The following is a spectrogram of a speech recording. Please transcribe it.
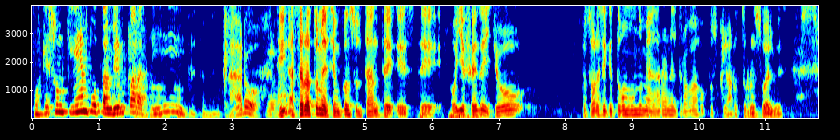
porque es un tiempo también para claro, ti. Completamente. Claro. ¿verdad? Sí, hace rato me decía un consultante, este, oye Fede, yo, pues ahora sí que todo el mundo me agarra en el trabajo, pues claro, tú resuelves. Sí.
